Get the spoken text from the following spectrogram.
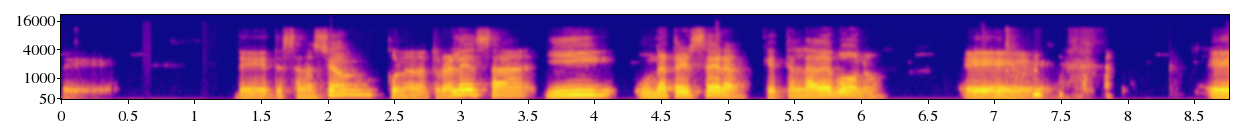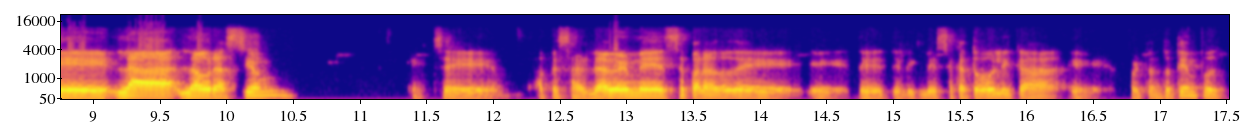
de, de, sanación con la naturaleza. Y una tercera, que esta es la de Bono, eh, eh, la, la, oración. Este, a pesar de haberme separado de, eh, de, la Iglesia Católica eh, por tanto tiempo,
